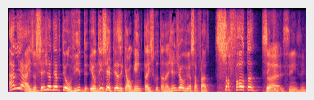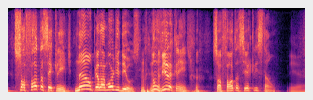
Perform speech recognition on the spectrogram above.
Aliás, você já deve ter ouvido, eu hum. tenho certeza que alguém que está escutando a gente já ouviu essa frase. Só falta ser Só, crente. Sim, sim. Só falta ser crente. Não, pelo amor de Deus. Não vira crente. Só falta ser cristão. Yeah.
